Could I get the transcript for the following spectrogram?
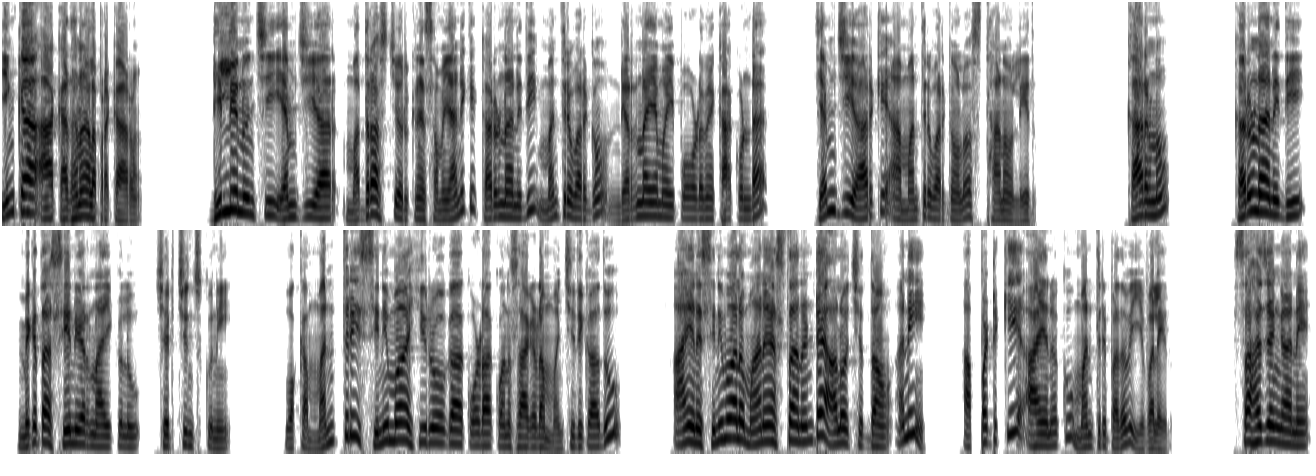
ఇంకా ఆ కథనాల ప్రకారం ఢిల్లీ నుంచి ఎంజీఆర్ మద్రాసు చేరుకునే సమయానికి కరుణానిధి మంత్రివర్గం నిర్ణయమైపోవడమే కాకుండా ఎంజీఆర్కి ఆ మంత్రివర్గంలో స్థానం లేదు. కారణం కరుణానిధి మిగతా సీనియర్ నాయకులు చర్చించుకుని ఒక మంత్రి సినిమా హీరోగా కూడా కొనసాగడం మంచిది కాదు ఆయన సినిమాలు మానేస్తానంటే ఆలోచిద్దాం అని అప్పటికీ ఆయనకు మంత్రి పదవి ఇవ్వలేదు. సహజంగానే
